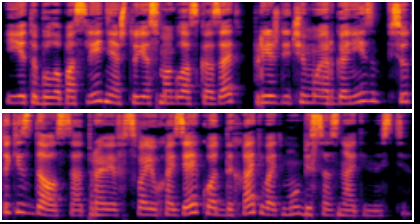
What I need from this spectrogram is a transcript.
И это было последнее, что я смогла сказать, прежде чем мой организм все-таки сдался, отправив свою хозяйку отдыхать во тьму бессознательности.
